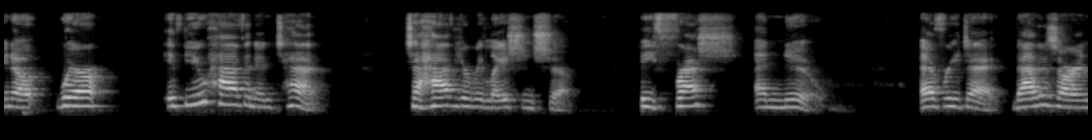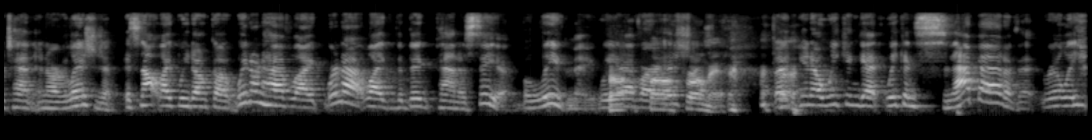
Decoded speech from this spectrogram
you know where if you have an intent to have your relationship be fresh and new every day. That is our intent in our relationship. It's not like we don't go we don't have like we're not like the big panacea believe me. We Far- have our far issues. from it. but you know we can get we can snap out of it really.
